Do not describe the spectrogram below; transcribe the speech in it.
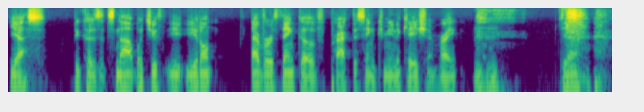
Yes, because it's not what you you, you don't ever think of practicing communication, right? Mm-hmm. Yeah.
